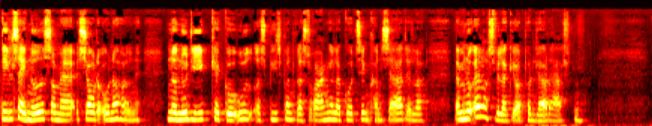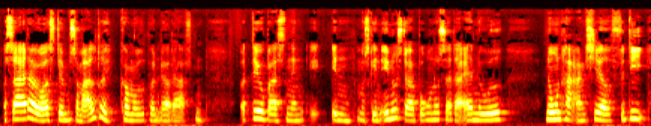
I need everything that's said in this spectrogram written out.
deltage i noget, som er sjovt og underholdende, når nu de ikke kan gå ud og spise på en restaurant, eller gå til en koncert, eller hvad man nu ellers ville have gjort på en lørdag aften. Og så er der jo også dem, som aldrig kommer ud på en lørdag aften. Og det er jo bare sådan en, en måske en endnu større bonus, at der er noget, nogen har arrangeret. Fordi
